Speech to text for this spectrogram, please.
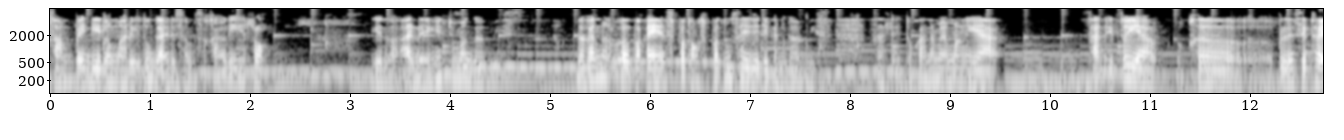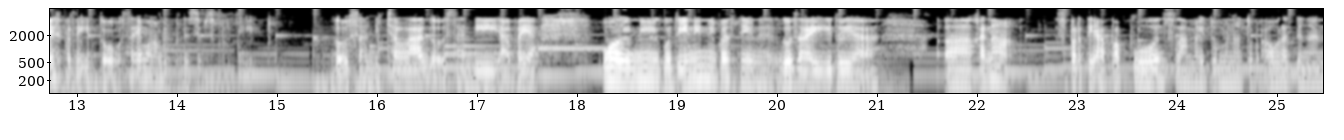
Sampai di lemari itu nggak ada sama sekali rok gitu. Adanya cuma gamis. Bahkan e, pakaian sepotong-sepotong saya jadikan gamis saat itu. Karena memang ya saat itu ya ke prinsip saya seperti itu. Saya mengambil prinsip seperti itu. Nggak usah dicela nggak usah di apa ya wah ini ikut ini nih pasti nggak usah kayak gitu ya. Uh, karena seperti apa pun selama itu menutup aurat dengan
